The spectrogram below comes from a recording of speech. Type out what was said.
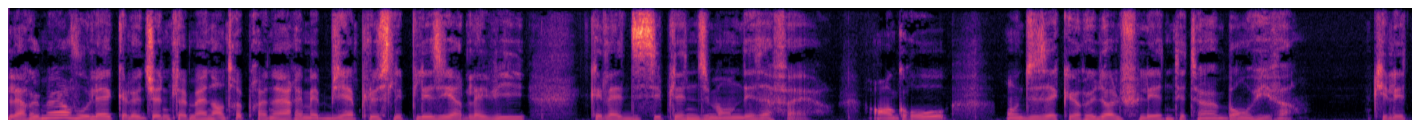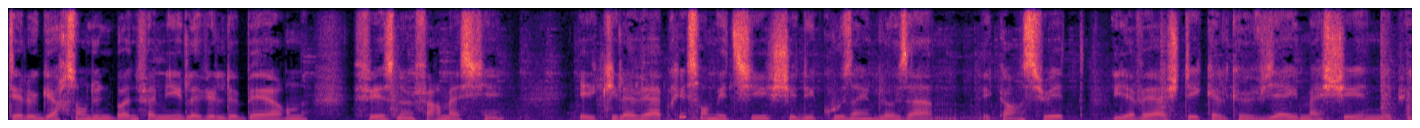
La rumeur voulait que le gentleman entrepreneur aimait bien plus les plaisirs de la vie que la discipline du monde des affaires. En gros, on disait que Rudolf Lint était un bon vivant, qu'il était le garçon d'une bonne famille de la ville de Berne, fils d'un pharmacien, et qu'il avait appris son métier chez des cousins de Lausanne, et qu'ensuite, il avait acheté quelques vieilles machines et puis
